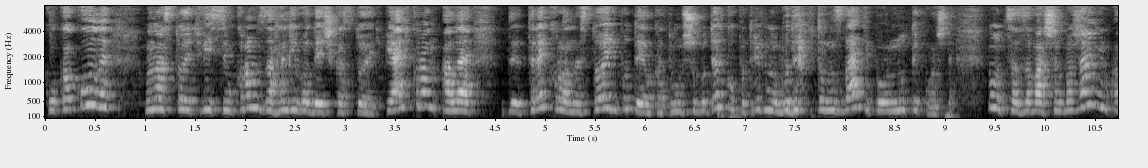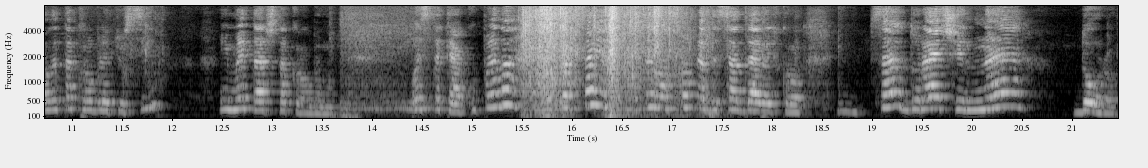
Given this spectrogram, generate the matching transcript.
Кока-Коли. Вона стоїть 8 крон, взагалі водичка стоїть 5 крон, але 3 крони стоїть бутилка, тому що бутилку потрібно буде потім здати і повернути кошти. Ну, це за вашим бажанням, але так роблять усі. І ми теж так робимо. Ось таке купила. За це все я заплатила 159 крон. Це, до речі, не дорого.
